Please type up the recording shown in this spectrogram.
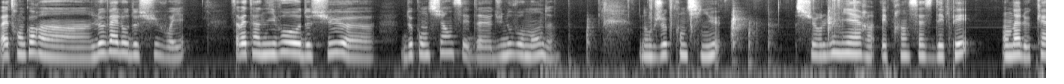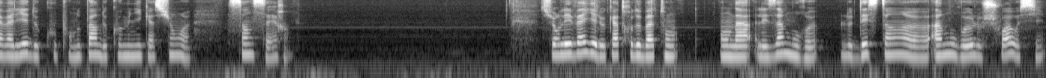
être encore un level au-dessus, vous voyez. Ça va être un niveau au-dessus euh, de conscience et du nouveau monde. Donc je continue. Sur lumière et princesse d'épée, on a le cavalier de coupe. On nous parle de communication euh, sincère. Sur l'éveil et le 4 de bâton, on a les amoureux, le destin euh, amoureux, le choix aussi.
